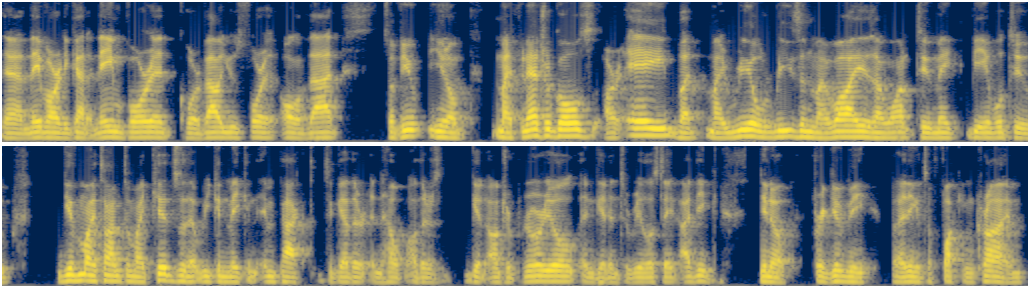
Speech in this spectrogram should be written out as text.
and they've already got a name for it, core values for it, all of that. So if you you know my financial goals are a, but my real reason, my why is I want to make be able to give my time to my kids so that we can make an impact together and help others get entrepreneurial and get into real estate. I think you know, forgive me, but I think it's a fucking crime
